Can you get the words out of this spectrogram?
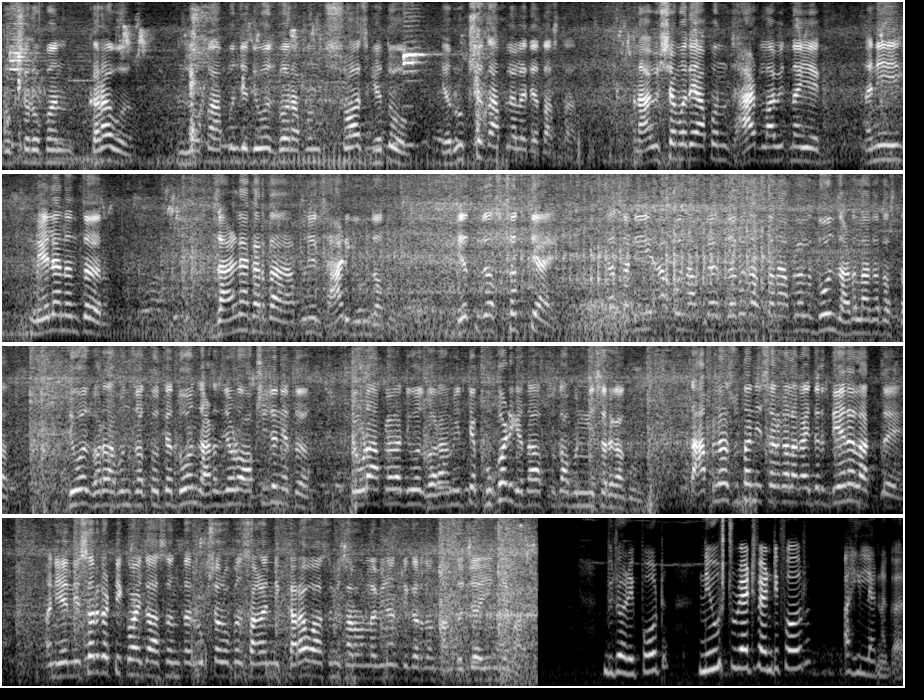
वृक्षारोपण करावं. लोक आपण जे दिवसभर आपण श्वास घेतो हे वृक्षच आपल्याला देत असतात. आणि आयुष्यामध्ये आपण झाड लावित नाही एक. आणि मेल्यानंतर जाळण्याकरता आपण एक झाड घेऊन जातो. हे तुझं सत्य आहे. त्यासाठी आपण आपल्या जगत असताना आपल्याला दोन झाडं लागत असतात. दिवसभर आपण जगतो त्या दोन झाडं जेवढं ऑक्सिजन येतं तेवढं आपल्याला दिवसभर आम्ही ते फुकट घेत असतो आपण निसर्गाकडून. तर आपल्याला सुद्धा निसर्गाला काहीतरी देणं लागतंय. आणि हे निसर्ग टिकवायचा असेल तर वृक्षारोपण सगळ्यांनी करावं असं मी सर्वांना विनंती करतो आणि थांबतो. जय हिंद जय Maharaj bureau report news today twenty four Ahilyanagar.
